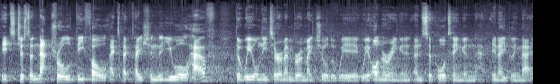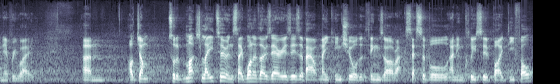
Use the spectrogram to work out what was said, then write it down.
it's just a natural default expectation that you all have that we all need to remember and make sure that we're, we're honouring and, and, supporting and enabling that in every way. Um, I'll jump sort of much later and say one of those areas is about making sure that things are accessible and inclusive by default.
